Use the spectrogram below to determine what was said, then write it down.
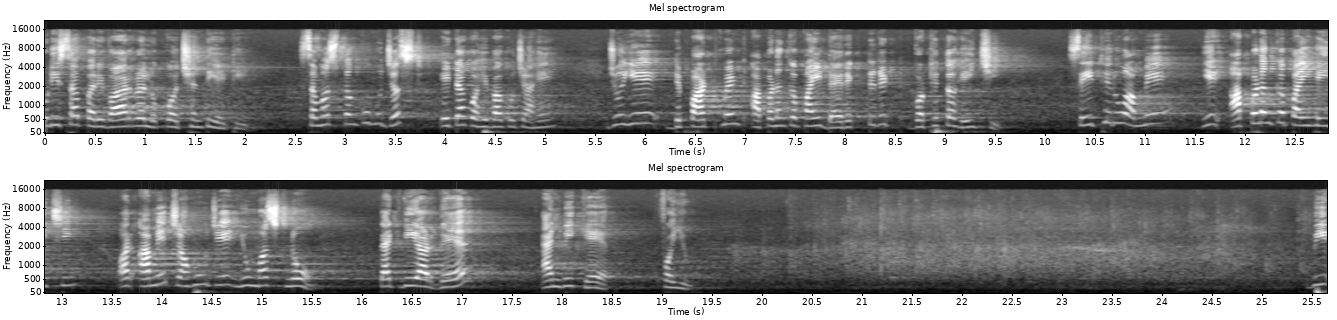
ଓଡ଼ିଶା ପରିବାରର ଲୋକ ଅଛନ୍ତି ଏଠି ସମସ୍ତଙ୍କୁ ମୁଁ ଜଷ୍ଟ ଏଇଟା କହିବାକୁ ଚାହେଁ जो ये डिपार्टमेंट आपण डायरेक्टरेट गठित होमें ये आपण और आम चाहूजे you must know that we are there and we care for you we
